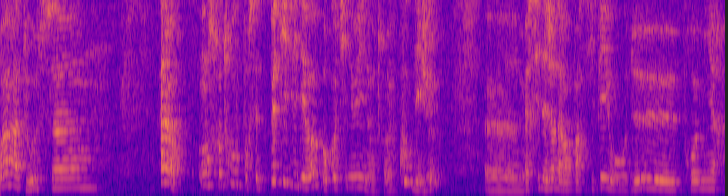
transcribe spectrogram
Bonsoir à tous. Euh, Alors, on se retrouve pour cette petite vidéo pour continuer notre Coupe des Jeux. Euh, merci déjà d'avoir participé aux deux premières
